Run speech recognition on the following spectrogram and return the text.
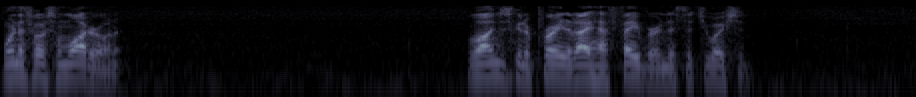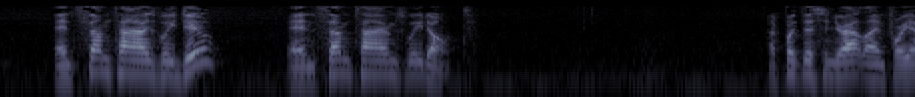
want to throw some water on it. Well, I'm just going to pray that I have favor in this situation. And sometimes we do, and sometimes we don't. I put this in your outline for you.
